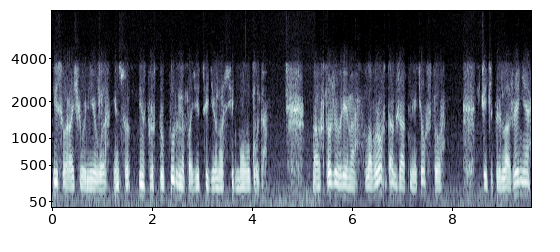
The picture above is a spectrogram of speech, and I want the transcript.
и сворачивание его инфра- инфраструктуры на позиции 1997 года. В то же время Лавров также отметил, что эти предложения,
